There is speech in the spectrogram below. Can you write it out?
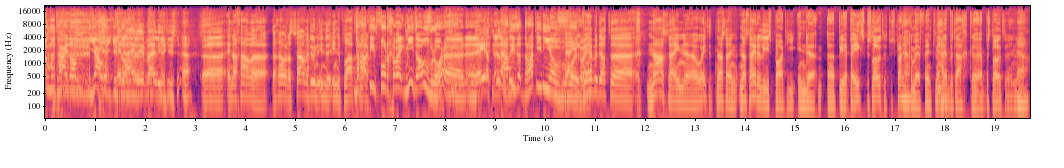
en moet hij dan jouw liedjes En dan... hij eh, leert mijn liedjes. Ja. Eh, en dan gaan, we, dan gaan we dat samen doen in de, in de plaats. Daar had hij het vorige week niet over, hoor. Nee, had hij dat daar nog had niet? hij, daar had hij het niet over Nee, ik, we week. hebben dat eh, na, zijn, eh, hoe heet het, na, zijn, na zijn release party in de eh, PX besloten. Toen sprak Ja. ik hem even en toen Ja. hebben we het eigenlijk besloten. En, Ja.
